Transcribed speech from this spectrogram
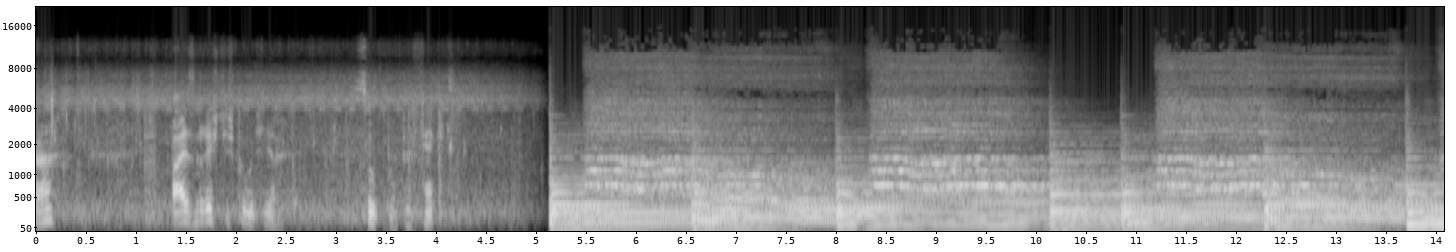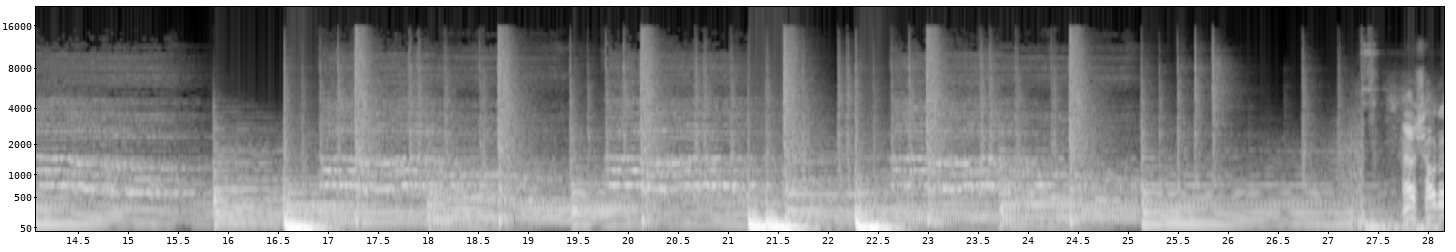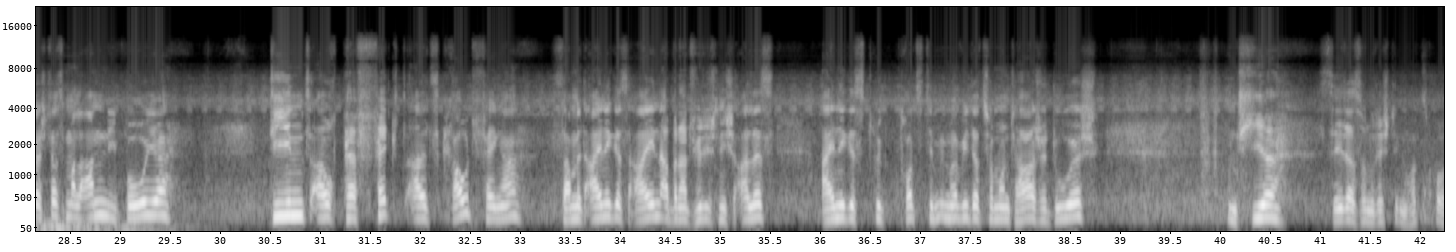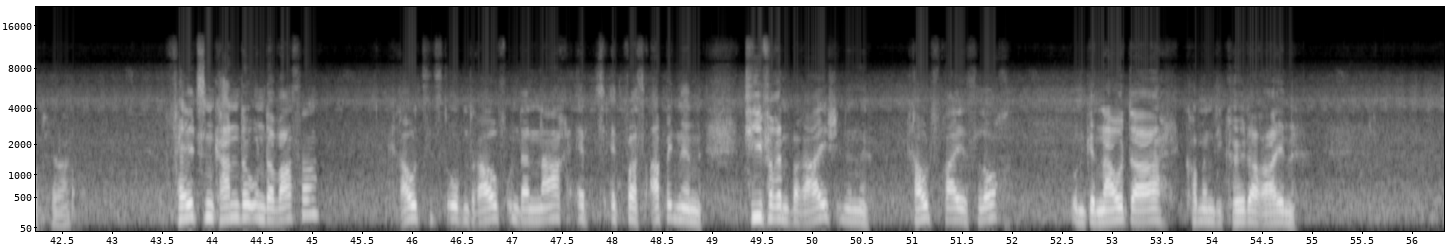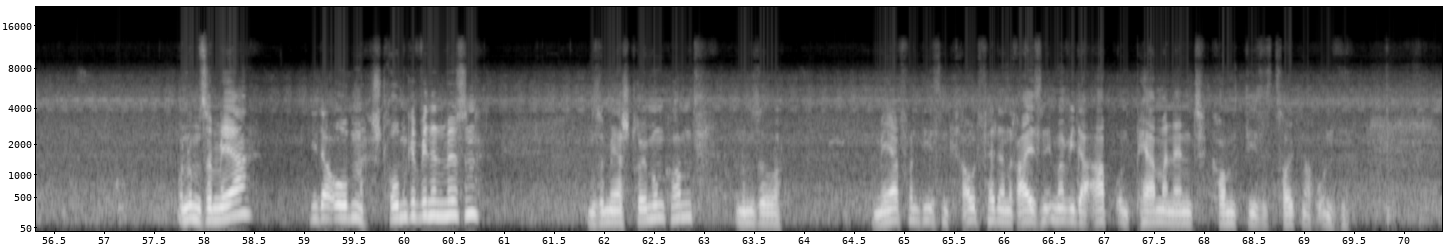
Beißen richtig gut hier. Super, perfekt. Schaut euch das mal an. Die Boje dient auch perfekt als Krautfänger. Sammelt einiges ein, aber natürlich nicht alles. Einiges drückt trotzdem immer wieder zur Montage durch. Und hier seht ihr so einen richtigen Hotspot. Ja. Felsenkante unter Wasser, Kraut sitzt oben drauf und danach ebbt es etwas ab in den tieferen Bereich, in ein krautfreies Loch. Und genau da kommen die Köder rein. Und umso mehr die da oben Strom gewinnen müssen, umso mehr Strömung kommt und umso mehr von diesen Krautfeldern reißen immer wieder ab und permanent kommt dieses Zeug nach unten.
